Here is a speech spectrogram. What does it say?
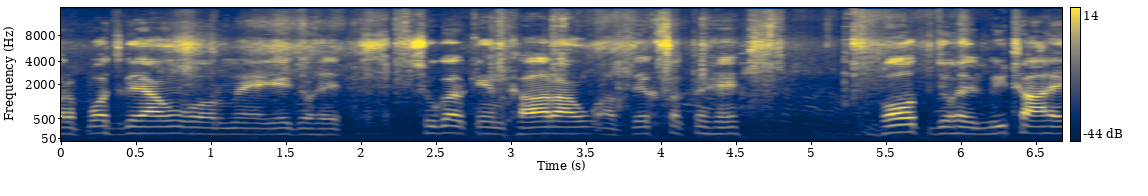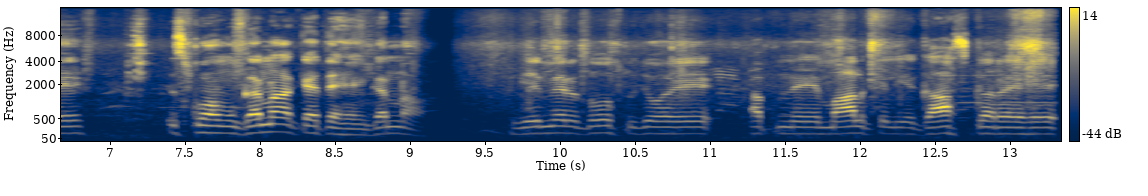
पर पहुँच गया हूँ और मैं ये जो है शुगर कैन खा रहा हूँ। आप देख सकते हैं, बहुत जो है मीठा है। इसको हम गन्ना कहते हैं, गन्ना। ये मेरे दोस्त जो है अपने माल के लिए घास कर रहे हैं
